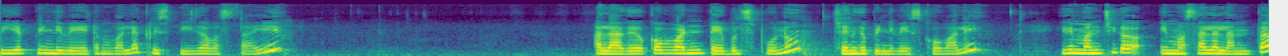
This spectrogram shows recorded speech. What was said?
బియ్యపిండి వేయటం వల్ల క్రిస్పీగా వస్తాయి. అలాగే ఒక వన్ టేబుల్ స్పూను శనగపిండి వేసుకోవాలి. ఇది మంచిగా ఈ మసాలాలంతా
